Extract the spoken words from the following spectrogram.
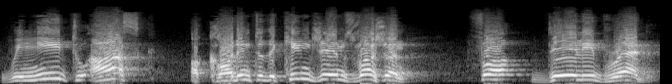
we need to ask, according to the King James Version, for daily bread.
